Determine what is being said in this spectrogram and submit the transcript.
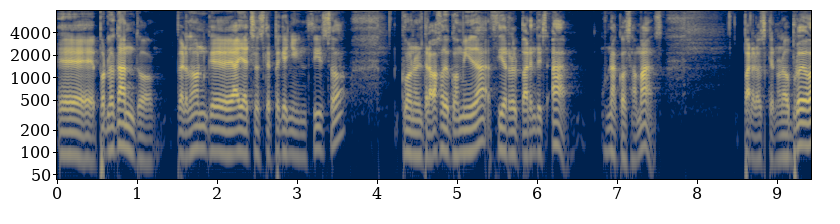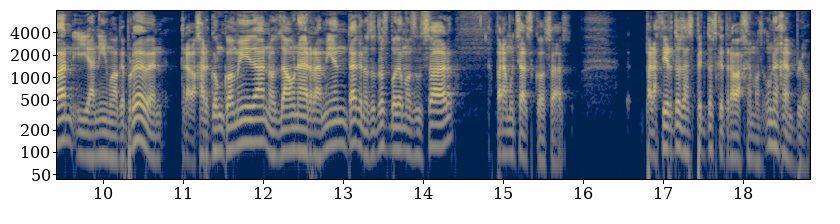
Eh, por lo tanto, perdón que haya hecho este pequeño inciso, con el trabajo de comida cierro el paréntesis. Ah, una cosa más para los que no lo prueban y animo a que prueben. Trabajar con comida nos da una herramienta que nosotros podemos usar para muchas cosas, para ciertos aspectos que trabajemos. Un ejemplo.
